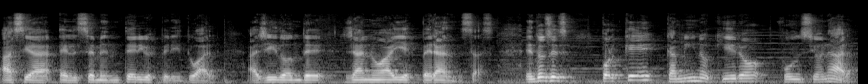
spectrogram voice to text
hacia el cementerio espiritual, allí donde ya no hay esperanzas. Entonces, ¿por qué camino quiero funcionar?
